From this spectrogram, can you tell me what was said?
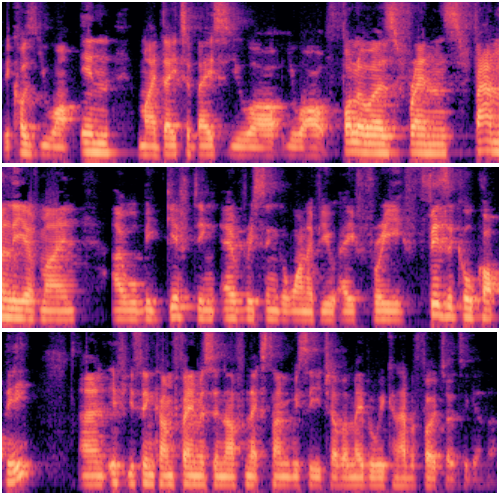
because you are in my database you are you are followers friends family of mine i will be gifting every single one of you a free physical copy. And if you think I'm famous enough, next time we see each other, maybe we can have a photo together.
